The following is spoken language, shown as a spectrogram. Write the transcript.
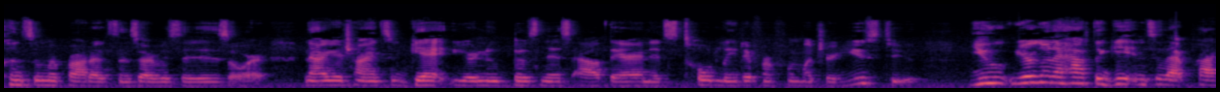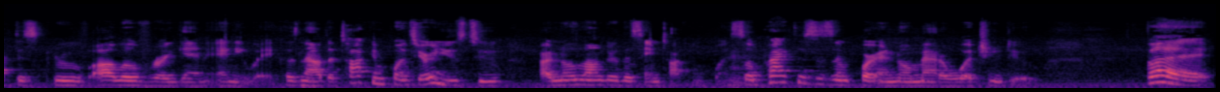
consumer products and services or now you're trying to get your new business out there and it's totally different from what you're used to you you're going to have to get into that practice groove all over again anyway because now the talking points you're used to are no longer the same talking points. So mm. practice is important no matter what you do. But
